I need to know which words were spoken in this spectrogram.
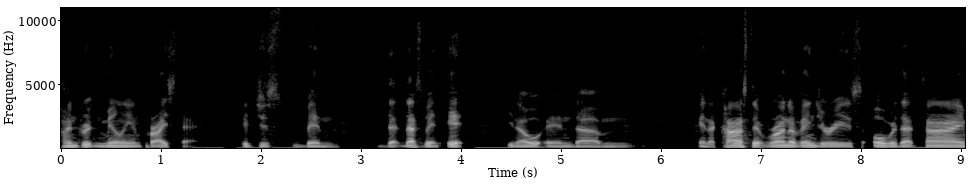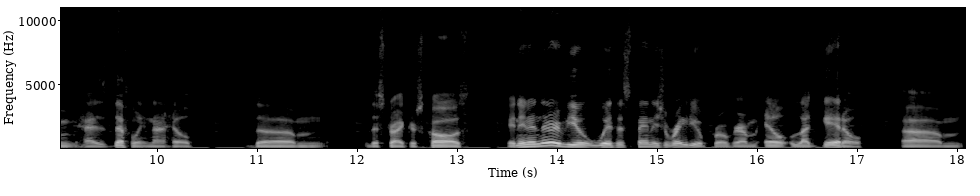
100 million price tag. It's just been that that's been it, you know, and um and a constant run of injuries over that time has definitely not helped the um, the strikers cause. And in an interview with a Spanish radio program, El Larguero, um,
